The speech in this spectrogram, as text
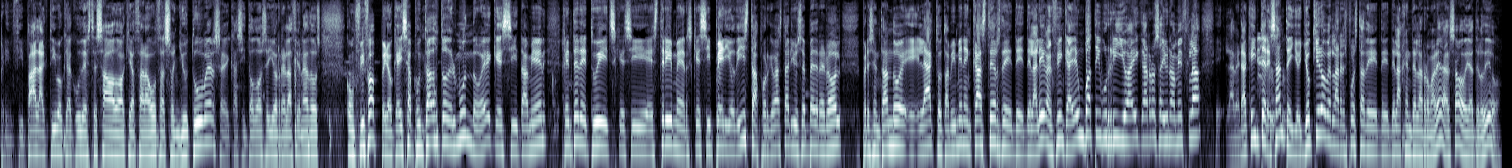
principal activo que acude este sábado aquí a Zaragoza son youtubers, casi todos ellos relacionados con FIFA, pero que ahí se ha apuntado todo el mundo, ¿eh? que si también gente de Twitch, que si streamers, que si periodistas, porque va a estar Josep Pedrerol presentando el acto, también vienen casters de, de, la liga, en fin, que hay un batiburrillo ahí, Carlos, hay una mezcla, eh, la verdad que interesante. Yo, yo quiero ver la respuesta de, la gente de la Romareda el sábado, ya te lo digo.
